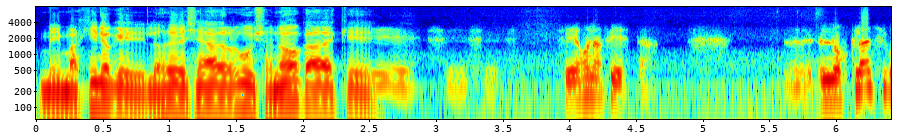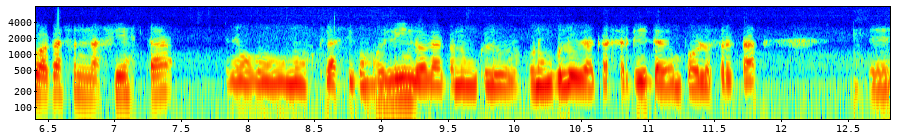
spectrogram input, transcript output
me imagino que los debe llenar de orgullo, ¿no? Cada vez que. Sí, sí, sí. Sí, es una fiesta. Los clásicos acá son una fiesta. Tenemos unos clásicos muy lindos acá con un club, con un club de acá cerquita, de un pueblo cerca. Eh,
